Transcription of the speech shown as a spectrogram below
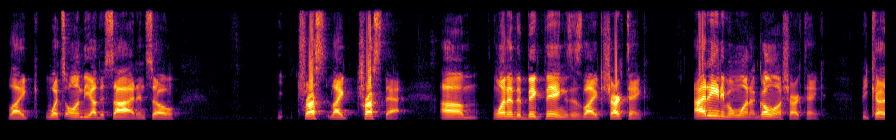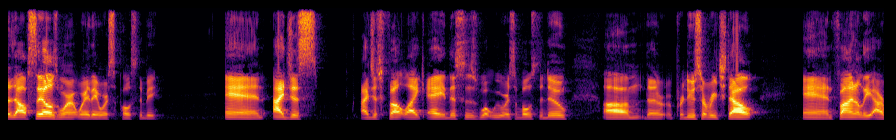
like what's on the other side. And so trust like trust that. Um, one of the big things is like Shark Tank. I didn't even want to go on Shark Tank because our sales weren't where they were supposed to be. And I just I just felt like, hey, this is what we were supposed to do. Um, the producer reached out and finally, I,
